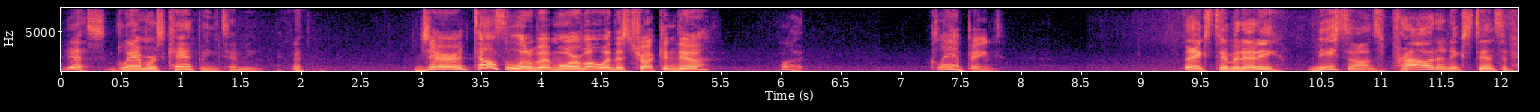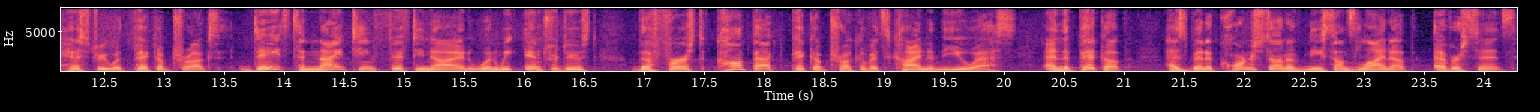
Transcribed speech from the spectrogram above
Yes, glamorous camping, Timmy. Jared, tell us a little bit more about what this truck can do. What? Glamping. Thanks, Tim and Eddie. Nissan's proud and extensive history with pickup trucks dates to 1959 when we introduced the first compact pickup truck of its kind in the US. And the pickup has been a cornerstone of Nissan's lineup ever since.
